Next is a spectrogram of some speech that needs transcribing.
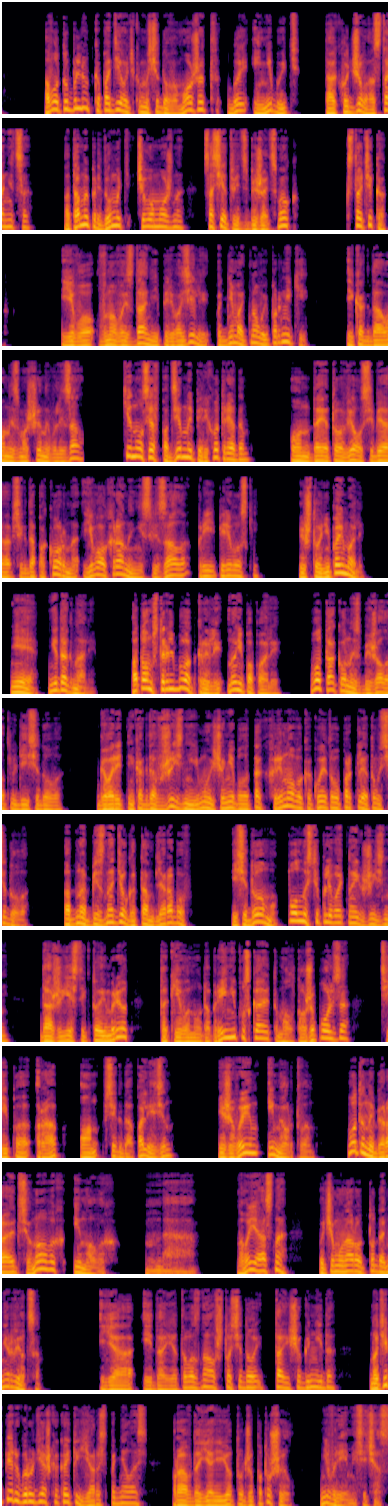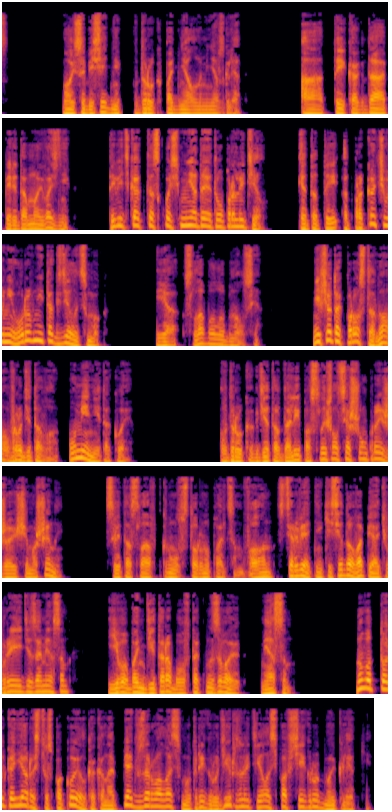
А вот ублюдка по девочкам у Седова может бы и не быть. Так хоть жива останется. А там и придумать, чего можно. Сосед ведь сбежать смог. Кстати, как? Его в новое здание перевозили поднимать новые парники, и когда он из машины вылезал, кинулся в подземный переход рядом. Он до этого вел себя всегда покорно, его охраны не связала при перевозке. И что, не поймали? Не, не догнали. Потом стрельбу открыли, но не попали. Вот так он избежал от людей Седова. Говорит, никогда в жизни ему еще не было так хреново, как у этого проклятого Седова. Одна безнадега там для рабов. И Седому полностью плевать на их жизни. Даже если кто и мрет, так его на удобрение пускают, мол, тоже польза. Типа раб, он всегда полезен. И живым, и мертвым. Вот и набирают все новых и новых. Да. Ну, ясно, почему народ туда не рвется. Я и до этого знал, что Седой — та еще гнида. Но теперь в груди аж какая-то ярость поднялась. Правда, я ее тут же потушил. Не время сейчас. Мой собеседник вдруг поднял на меня взгляд. «А ты когда передо мной возник? Ты ведь как-то сквозь меня до этого пролетел. Это ты от прокачивания уровней так сделать смог?» Я слабо улыбнулся. «Не все так просто, но вроде того. Умение такое». Вдруг где-то вдали послышался шум проезжающей машины. Святослав ткнул в сторону пальцем. «Вон, стервятники Седов опять в рейде за мясом. Его бандиты-рабов так называют. Мясом». Ну вот только ярость успокоил, как она опять взорвалась, внутри груди разлетелась по всей грудной клетке.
